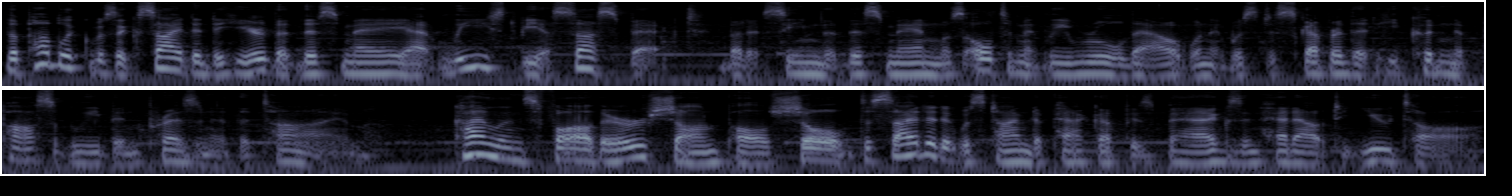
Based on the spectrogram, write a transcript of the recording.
The public was excited to hear that this may at least be a suspect, but it seemed that this man was ultimately ruled out when it was discovered that he couldn't have possibly been present at the time. Kylen's father, Sean Paul Schultz, decided it was time to pack up his bags and head out to Utah.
